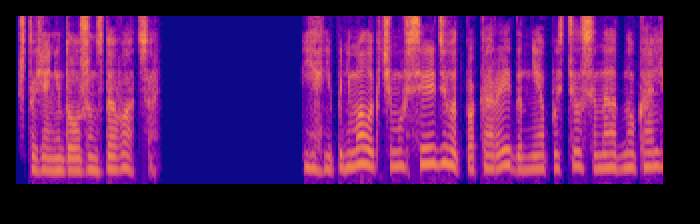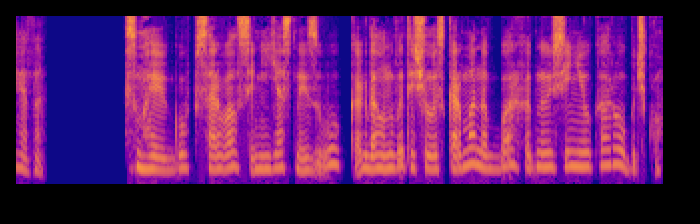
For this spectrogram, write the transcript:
что я не должен сдаваться. Я не понимала, к чему все идет, пока Рейден не опустился на одно колено. С моих губ сорвался неясный звук, когда он вытащил из кармана бархатную синюю коробочку.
